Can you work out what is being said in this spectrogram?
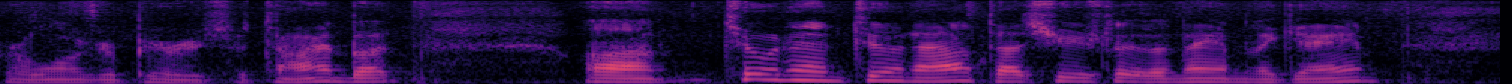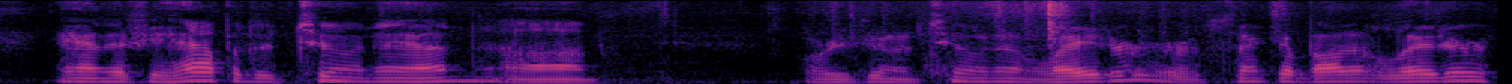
for longer periods of time. But uh, tune in, tune out. That's usually the name of the game. And if you happen to tune in, uh, or you're going to tune in later or think about it later,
